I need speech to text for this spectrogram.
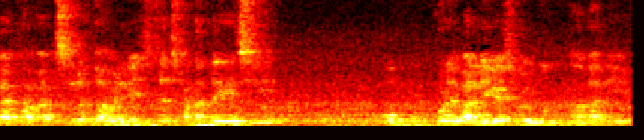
ব্যথা পাচ্ছিল তো আমি লেজটা ছাড়াতে গেছি। ও করে পালিয়ে গেছে ওই দুধ ফাঁকা দিয়ে।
